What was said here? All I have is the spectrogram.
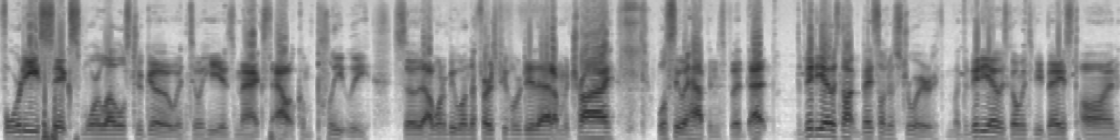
46 more levels to go until he is maxed out completely. So I want to be one of the first people to do that. I'm going to try. We'll see what happens. But that the video is not based on Destroyer. But the video is going to be based on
